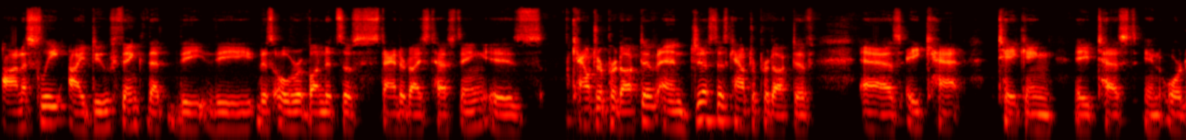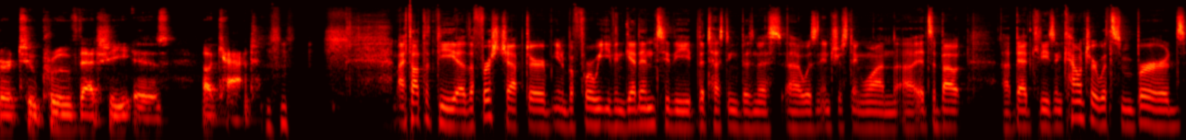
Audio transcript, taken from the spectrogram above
honestly, I do think that the the this overabundance of standardized testing is counterproductive and just as counterproductive as a cat taking a test in order to prove that she is a cat. I thought that the uh, the first chapter, you know, before we even get into the the testing business, uh, was an interesting one. Uh, it's about uh, Bad Kitty's encounter with some birds,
